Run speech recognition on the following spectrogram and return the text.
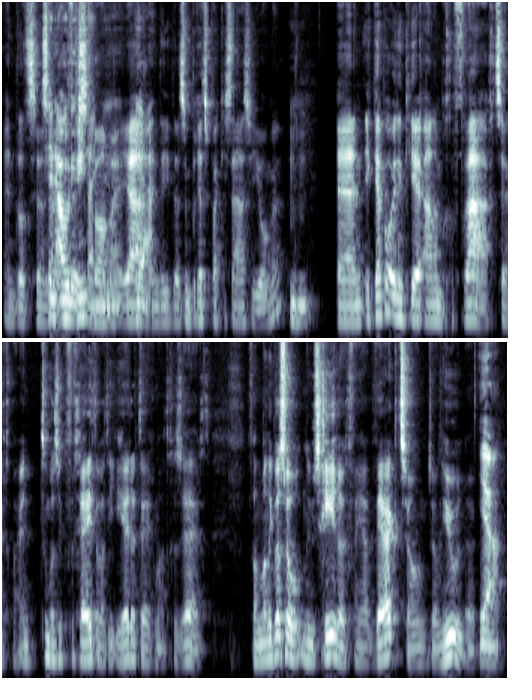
En dat is een, Zijn ouders vriend zijn, van eh, me. Ja, ja. en die, dat is een Brits-Pakistaanse jongen. Mhm. En ik heb ooit een keer aan hem gevraagd, zeg maar. En toen was ik vergeten wat hij eerder tegen me had gezegd. Van, want ik was zo nieuwsgierig van, ja, werkt zo'n zo'n huwelijk? Ja,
